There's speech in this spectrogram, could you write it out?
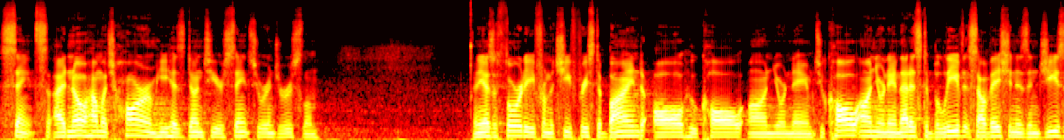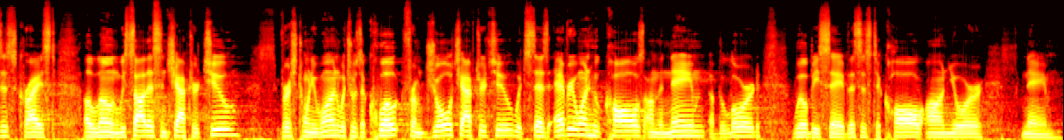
saints. I know how much harm he has done to your saints who are in Jerusalem. And he has authority from the chief priest to bind all who call on your name. To call on your name, that is to believe that salvation is in Jesus Christ alone. We saw this in chapter 2, verse 21, which was a quote from Joel chapter 2, which says, Everyone who calls on the name of the Lord will be saved. This is to call on your name.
